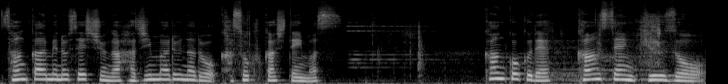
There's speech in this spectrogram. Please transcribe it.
3回目の接種が始まるなど加速化しています。韓国で感染急増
